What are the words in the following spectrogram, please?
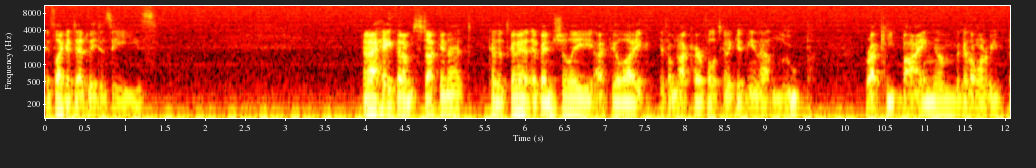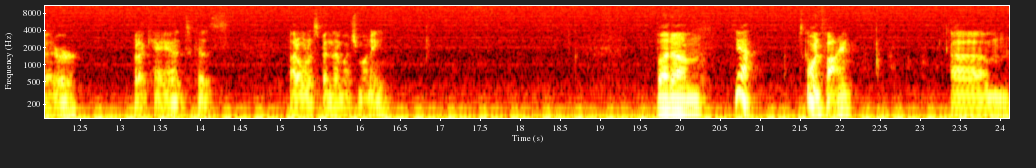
It's like a deadly disease. And I hate that I'm stuck in it because it's going to eventually, I feel like if I'm not careful, it's going to get me in that loop where I keep buying them because I want to be better, but I can't because I don't want to spend that much money. But, um, yeah, it's going fine. Um,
